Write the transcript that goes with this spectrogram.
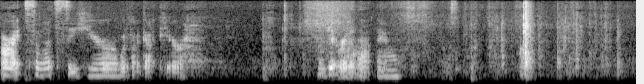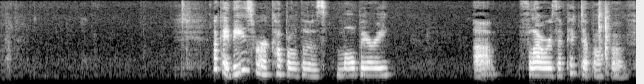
Alright, so let's see here. What have I got here? I'll get rid of that now. Okay, these were a couple of those mulberry um, flowers I picked up off of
